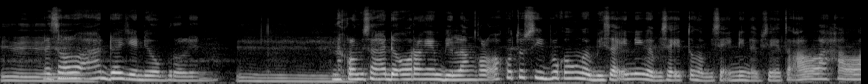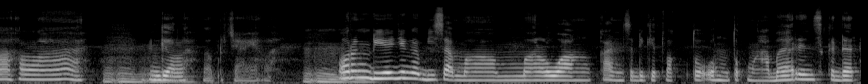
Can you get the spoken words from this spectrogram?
Iya, iya, Dan iya. selalu ada aja yang diobrolin. Iya, iya, iya, iya. Nah kalau misalnya ada orang yang bilang kalau aku tuh sibuk, aku nggak bisa ini, nggak bisa itu, nggak bisa ini, nggak bisa itu, Allah, Allah, Allah. Enggak lah, nggak percaya lah. Orang dia aja nggak bisa me- meluangkan sedikit waktu untuk mengabarin, sekedar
